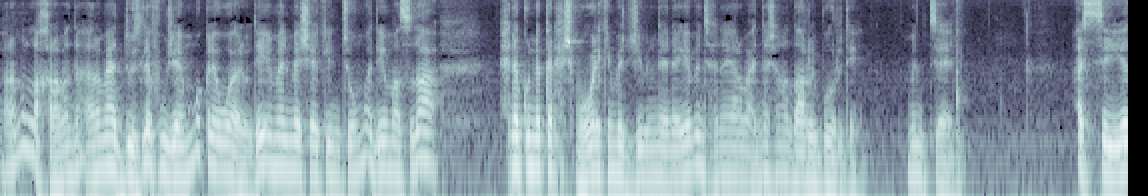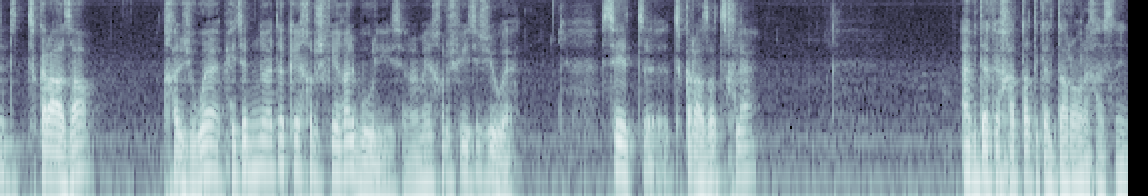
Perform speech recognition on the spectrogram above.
راه من الآخر راه ما دوز لا في وجه أمك لا والو. ديما المشاكل نتوما ديما صداع حنا كنا كنحشمو ولكن باش تجيب لنا هنايا بنت هنايا راه ما عندناش أنا دار ال bordel. من التالي السيد تكرازا دخل جواب حيت هاد النوع هذا كيخرج فيه غير البوليس راه ما يخرج فيه حتى شي واحد. السيد تكرازا تخلع. أبدا كيخطط قال ضروري خاصني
